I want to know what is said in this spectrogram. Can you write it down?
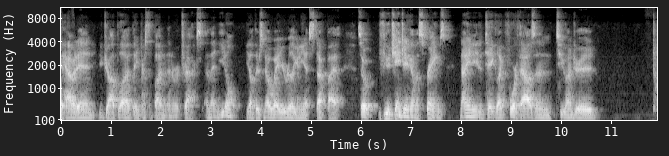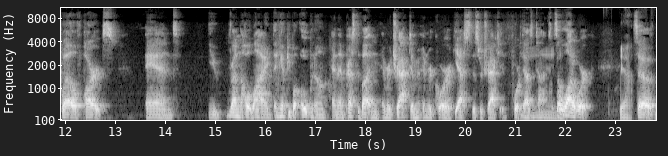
they have it in, you draw blood, then you press the button and it retracts. And then you don't, you know, there's no way you're really going to get stuck by it. So if you change anything on the springs, now you need to take like 4,212 parts and you run the whole line. Then you have people open them and then press the button and retract them and record, yes, this retracted 4,000 mm. times. It's a lot of work. Yeah. So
